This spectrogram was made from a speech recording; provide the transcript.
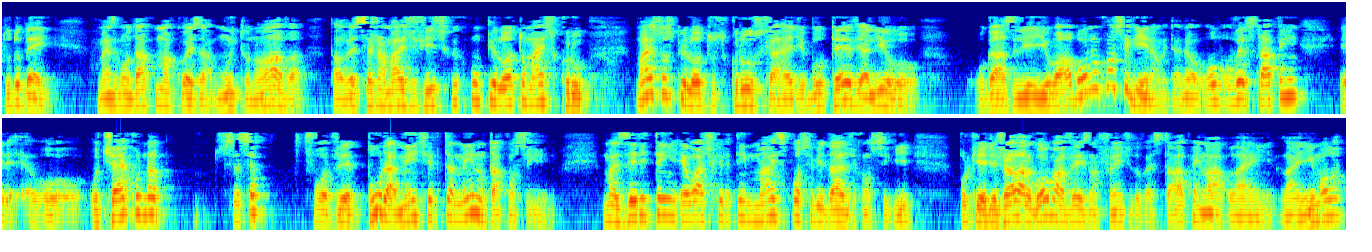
tudo bem. Mas mudar para uma coisa muito nova, talvez seja mais difícil que com um piloto mais cru. Mas os pilotos crus que a Red Bull teve ali, o, o Gasly e o Albon, não conseguiram, entendeu? O, o Verstappen, ele, o, o Tcheco, se você for ver puramente, ele também não está conseguindo. Mas ele tem, eu acho que ele tem mais possibilidade de conseguir, porque ele já largou uma vez na frente do Verstappen, lá, lá, em, lá em Imola,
